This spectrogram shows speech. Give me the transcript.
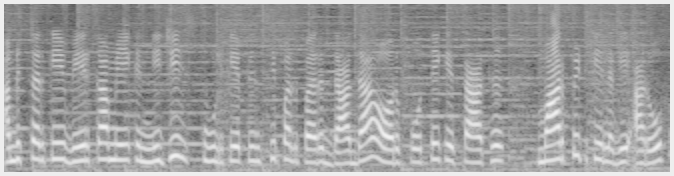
अमृतसर के वेरका में एक निजी स्कूल के प्रिंसिपल पर दादा और पोते के साथ मारपीट के लगे आरोप।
